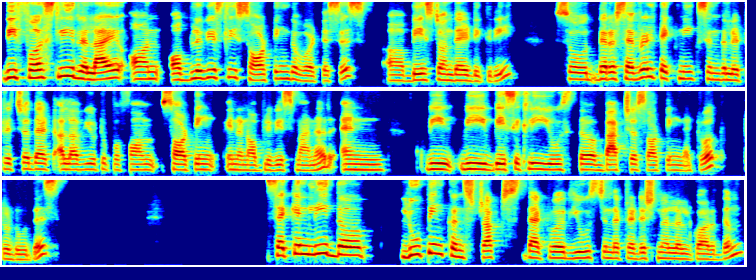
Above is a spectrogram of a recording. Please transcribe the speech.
We firstly rely on obliviously sorting the vertices uh, based on their degree. So there are several techniques in the literature that allow you to perform sorting in an oblivious manner. And we, we basically use the batcher sorting network to do this. Secondly, the looping constructs that were used in the traditional algorithm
